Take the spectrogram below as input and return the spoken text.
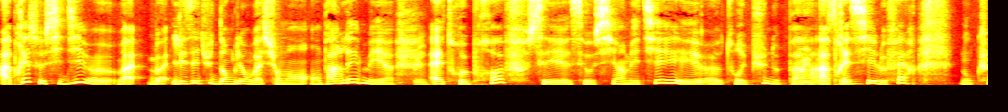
Après, ceci dit, euh, bah, bah, les études d'anglais, on va sûrement en parler, mais euh, être prof, c'est aussi un métier et euh, tu aurais pu ne pas bah, apprécier le faire. Donc,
